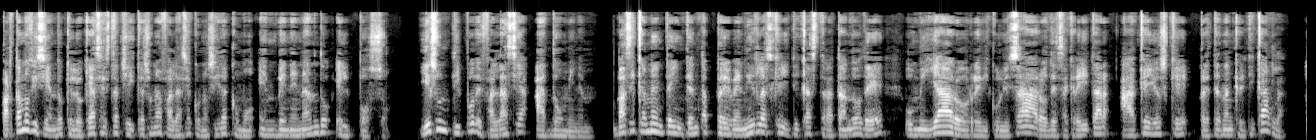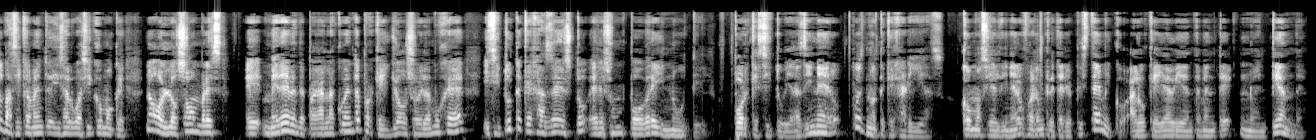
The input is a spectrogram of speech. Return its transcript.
Partamos diciendo que lo que hace esta chica es una falacia conocida como envenenando el pozo. Y es un tipo de falacia ad hominem. Básicamente intenta prevenir las críticas tratando de humillar o ridiculizar o desacreditar a aquellos que pretendan criticarla. Básicamente dice algo así como que, no, los hombres eh, me deben de pagar la cuenta porque yo soy la mujer y si tú te quejas de esto, eres un pobre inútil. Porque si tuvieras dinero, pues no te quejarías. Como si el dinero fuera un criterio epistémico, algo que ella evidentemente no entiende.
